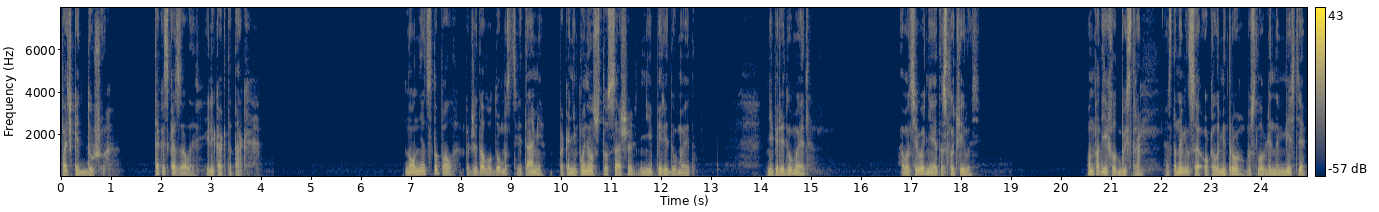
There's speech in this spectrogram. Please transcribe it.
пачкать душу. Так и сказала, или как-то так. Но он не отступал, поджидал у дома с цветами, пока не понял, что Саша не передумает. Не передумает. А вот сегодня это случилось. Он подъехал быстро. Остановился около метро в условленном месте,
